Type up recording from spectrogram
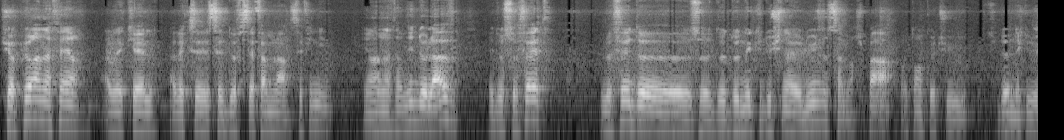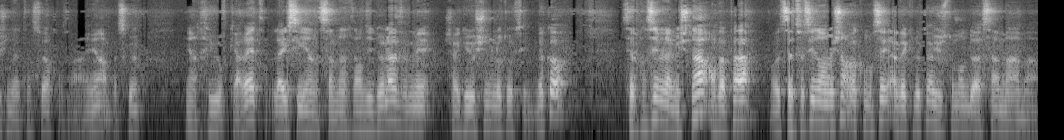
tu n'as plus rien à faire avec elle, avec ces, ces, femmes-là, c'est fini. Il y a un interdit de lave, et de ce fait, le fait de, donner Kiddushin à l'une, ça ne marche pas, autant que tu, donnes des Kiddushin à ta soeur, ça ne sert à rien, parce qu'il y a un chiyuv karet, là ici un, un interdit de lave, mais chaque Kiddushin l'autre aussi, d'accord? C'est le principe de la Mishnah, on va pas, cette fois-ci dans la Mishnah, on va commencer avec le cas justement de Hassan Mahamar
